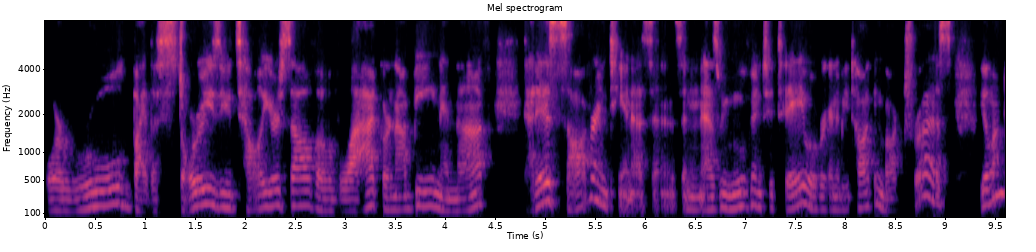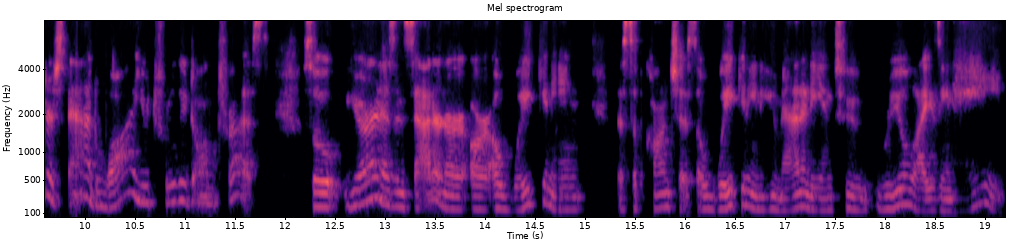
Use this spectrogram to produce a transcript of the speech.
or ruled by the stories you tell yourself of lack or not being enough. That is sovereignty in essence. And as we move into today what we're going to be talking about trust, you'll understand why you truly don't trust. So Uranus and Saturn are, are awakening the subconscious, awakening humanity into realizing, hey,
